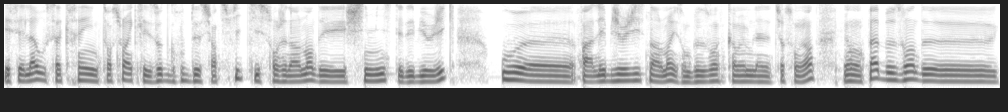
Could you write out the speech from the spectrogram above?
Et c'est là où ça crée une tension avec les autres groupes de scientifiques qui sont généralement des chimistes et des biologiques. Où, euh, enfin, les biologistes, normalement, ils ont besoin quand même la nature vivante, mais n'ont pas besoin de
